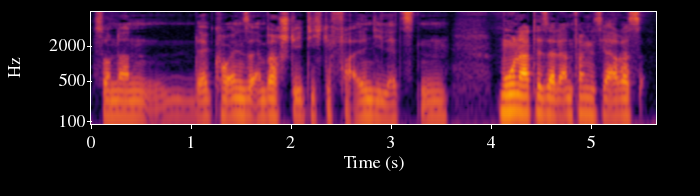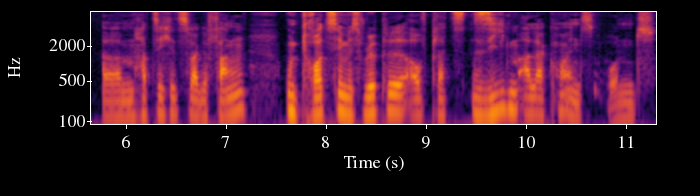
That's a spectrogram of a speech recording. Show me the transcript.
sondern der Coin ist einfach stetig gefallen die letzten Monate seit Anfang des Jahres. Ähm, hat sich jetzt zwar gefangen und trotzdem ist Ripple auf Platz 7 aller Coins und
